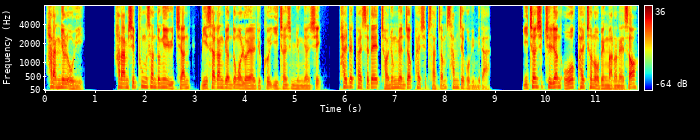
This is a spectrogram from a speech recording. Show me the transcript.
하락률 5위. 하남시 풍산동에 위치한 미사강 변동 얼로얄 듀크 2016년식 808세대 전용 면적 84.3제곱입니다. 2017년 5억 8천5백만 원에서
